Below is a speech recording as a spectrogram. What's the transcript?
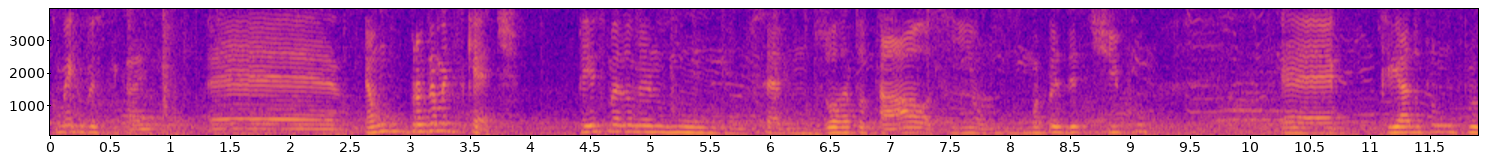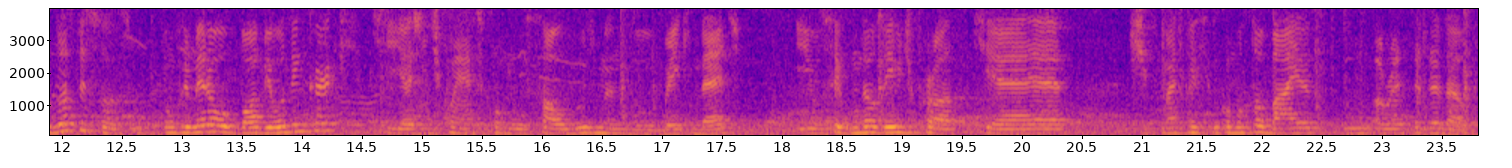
Como é que eu vou explicar isso? É, é um programa de sketch. Pense mais ou menos num, sério, num Zorra Total, assim, uma coisa desse tipo é criado por, por duas pessoas. O, o primeiro é o Bob Odenkirk, que a gente conhece como o Saul Goodman do Breaking Bad, e o segundo é o David Cross, que é tipo, mais conhecido como Tobias do Arrested Development.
